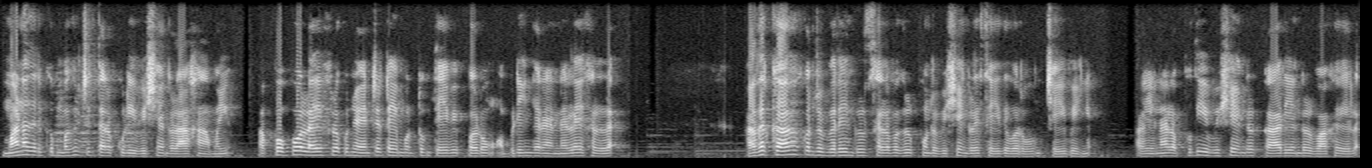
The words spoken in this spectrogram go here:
மனதிற்கு மகிழ்ச்சி தரக்கூடிய விஷயங்களாக அமையும். அப்பப்போ லைஃப்பில் கொஞ்சம் என்டர்டெயின்மெண்ட்டும் தேவைப்படும் அப்படிங்கிற நிலைகளில் அதற்காக கொஞ்சம் விரயங்கள் செலவுகள் போன்ற விஷயங்களை செய்து வரவும் செய்வீங்க. அதனால் புதிய விஷயங்கள் காரியங்கள் வகையில்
